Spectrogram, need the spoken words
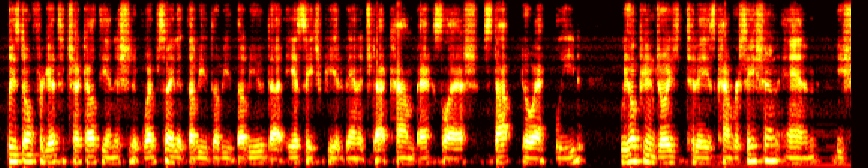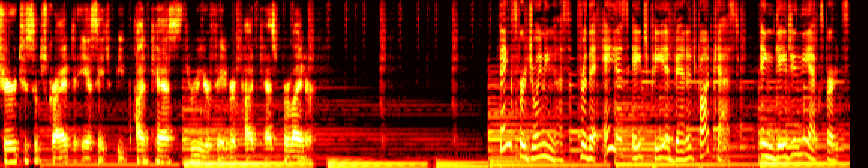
Please don't forget to check out the initiative website at www.ashpadvantage.com backslash stop DOAC bleed. We hope you enjoyed today's conversation and be sure to subscribe to ASHP podcasts through your favorite podcast provider. Thanks for joining us for the ASHP Advantage podcast, Engaging the Experts.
